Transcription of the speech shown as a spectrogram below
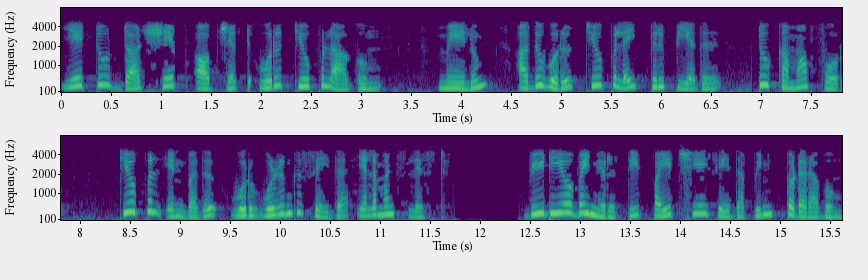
ஆ2 டாட் ஷேப் ஆப்ஜெக்ட் ஒரு டப்பிள் ஆகும். மேலும் அது ஒரு டப்பிள் ஐ திருப்பியது. 2 காமா 4 டப்பிள் என்பது ஒரு ஒழுங்கு செய்த எலிமென்ட்ஸ் லிஸ்ட் வீடியோவை நிறுத்தி பயிற்சியை செய்த பின் தொடரவும்.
